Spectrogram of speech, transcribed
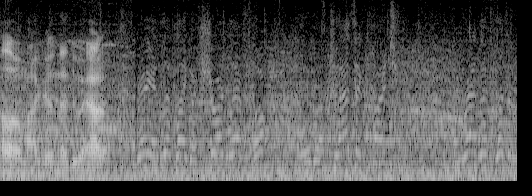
Oh my goodness, that dude out. It looked like a short left hook. It was classic punch. And Ratliff doesn't,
